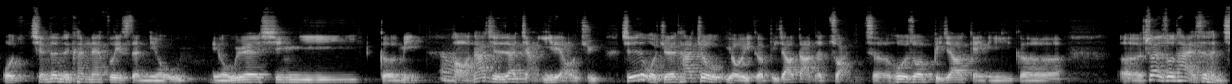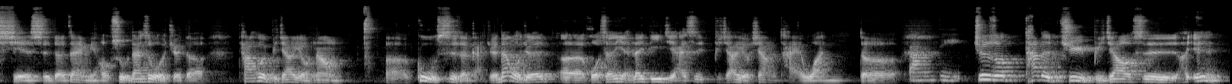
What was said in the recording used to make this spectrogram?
我前阵子看 Netflix 的《纽纽约新医革命》，好，它其实在讲医疗剧，其实我觉得它就有一个比较大的转折，或者说比较给你一个。呃，虽然说他也是很写实的在描述，但是我觉得他会比较有那种呃故事的感觉。但我觉得呃，《火神眼泪》第一集还是比较有像台湾的当地，就是说他的剧比较是有点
